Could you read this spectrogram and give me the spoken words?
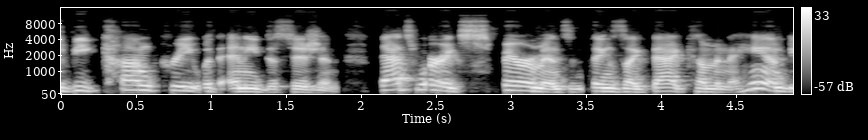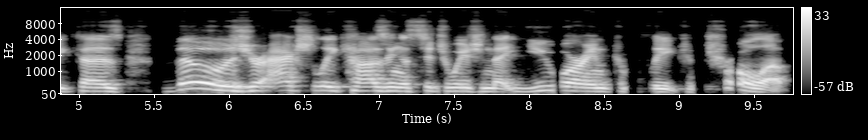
to be concrete with any decision. That's where experiments and things like that come into hand because those you're actually causing a situation that you are in complete control of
